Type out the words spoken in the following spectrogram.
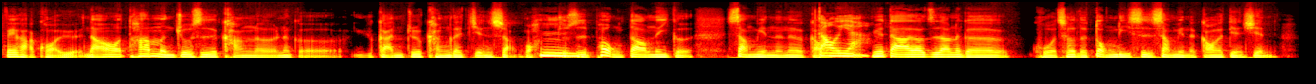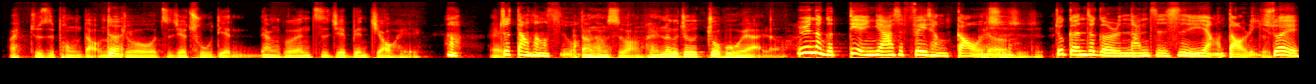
非法跨越。然后他们就是扛了那个鱼竿，就是扛在肩上，哇，嗯、就是碰到那个上面的那个高高压，因为大家都知道那个火车的动力是上面的高压电线。哎，就是碰到，那就直接触电，两个人直接变焦黑啊，就当场死亡，当场死亡，那个就救不回来了，因为那个电压是非常高的，是是是，就跟这个男子是一样的道理。所以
